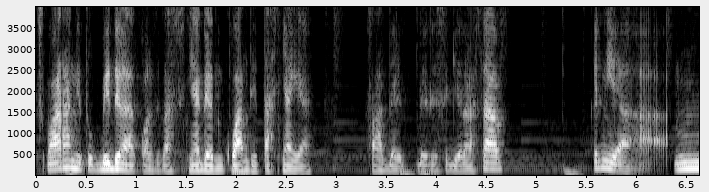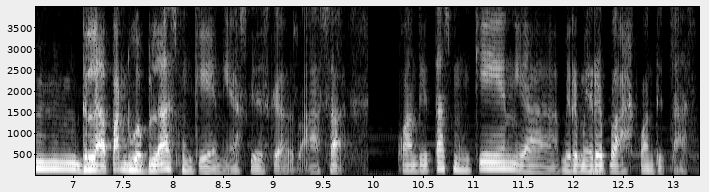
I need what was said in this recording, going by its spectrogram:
Semarang itu beda kualitasnya dan kuantitasnya ya. Dari, dari segi rasa mungkin ya hmm, 8 12 mungkin ya segi rasa kuantitas mungkin ya mirip-mirip lah kuantitas.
